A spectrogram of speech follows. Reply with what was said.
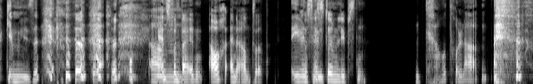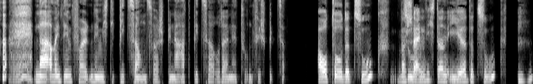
Gemüse. Eins von ähm, beiden. Auch eine Antwort. Was isst du am liebsten? Krautrouladen. Na, aber in dem Fall nehme ich die Pizza und zwar Spinatpizza oder eine Thunfischpizza. Auto oder Zug? Wahrscheinlich Zug. dann eher der Zug. Mhm.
